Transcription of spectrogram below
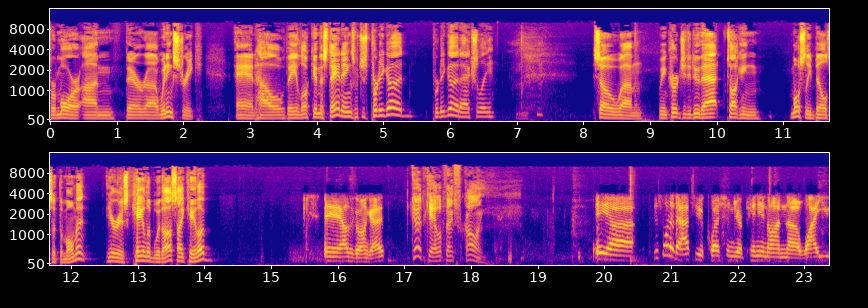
for more on their uh, winning streak and how they look in the standings, which is pretty good. Pretty good, actually. Mm-hmm. So um, we encourage you to do that, talking mostly Bills at the moment. Here is Caleb with us. Hi, Caleb. Hey, how's it going, guys? Good, Caleb. Thanks for calling. Hey, uh, just wanted to ask you a question, your opinion on uh, why you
